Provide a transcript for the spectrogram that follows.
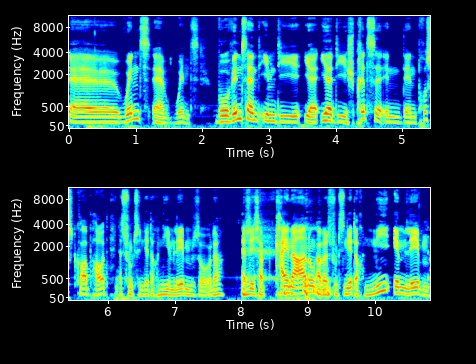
äh, Vince, äh, Vince, wo Vincent ihm die, ihr, ihr die Spritze in den Brustkorb haut, das funktioniert doch nie im Leben so, oder? Also ich habe keine Ahnung, aber das funktioniert doch nie im Leben.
